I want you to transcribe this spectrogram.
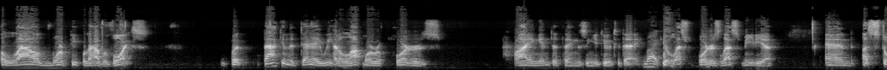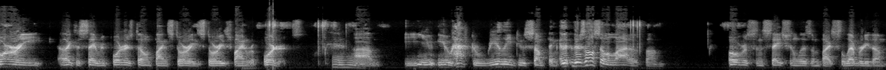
allowed more people to have a voice, but back in the day we had a lot more reporters prying into things than you do today. Right. You have less reporters, less media, and a story I like to say reporters don't find stories; stories find reporters. Mm-hmm. Um, you you have to really do something. There's also a lot of um, over sensationalism by celebritydom.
